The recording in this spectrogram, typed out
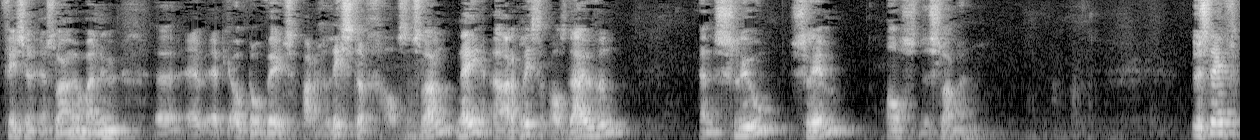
vissen en slangen, maar nu uh, heb je ook nog wees arglistig als de slang. Nee, uh, arglistig als duiven. En sluw, slim als de slangen. Dus heeft,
